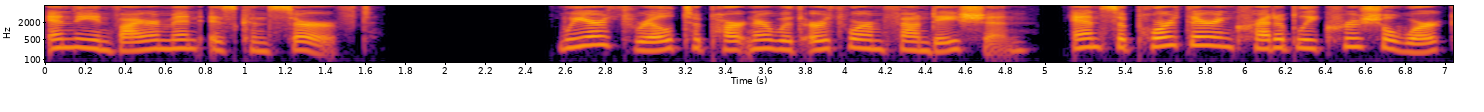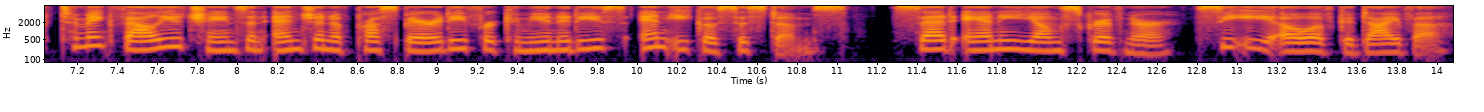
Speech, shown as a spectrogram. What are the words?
and the environment is conserved. We are thrilled to partner with Earthworm Foundation and support their incredibly crucial work to make value chains an engine of prosperity for communities and ecosystems, said Annie Young Scrivner, CEO of Godiva.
